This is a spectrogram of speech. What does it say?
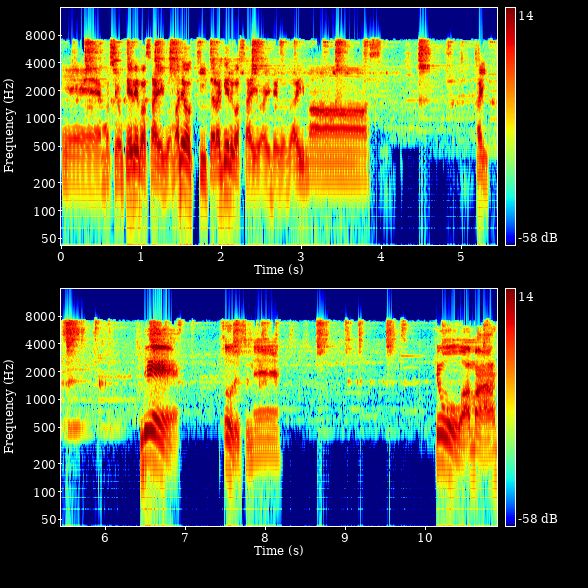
えー、もしよければ最後までお聞きいただければ幸いでございます。はい。で、そうですね。今日はまあ、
